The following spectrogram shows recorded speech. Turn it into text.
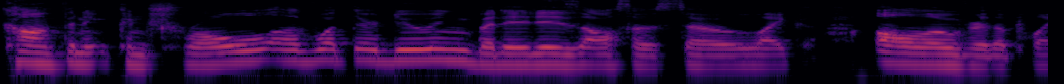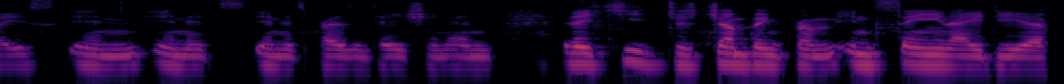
confident control of what they're doing but it is also so like all over the place in in its in its presentation and they keep just jumping from insane idea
